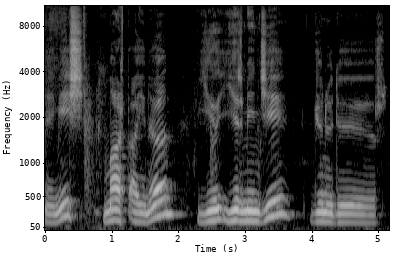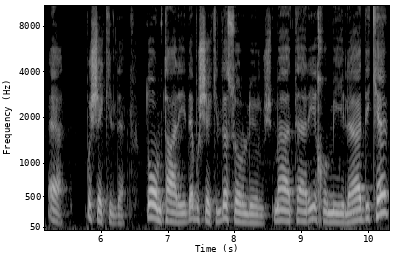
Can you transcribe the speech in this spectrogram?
Neymiş? Mart ayının y- 20. günüdür. Evet, bu şekilde. Doğum tarihi de bu şekilde soruluyormuş. Ma tarihu miladike?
